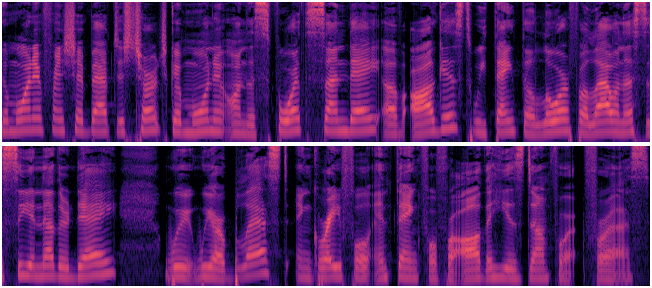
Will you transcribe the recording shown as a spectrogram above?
Good morning, Friendship Baptist Church. Good morning on this fourth Sunday of August. We thank the Lord for allowing us to see another day. We, we are blessed and grateful and thankful for all that He has done for, for us.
